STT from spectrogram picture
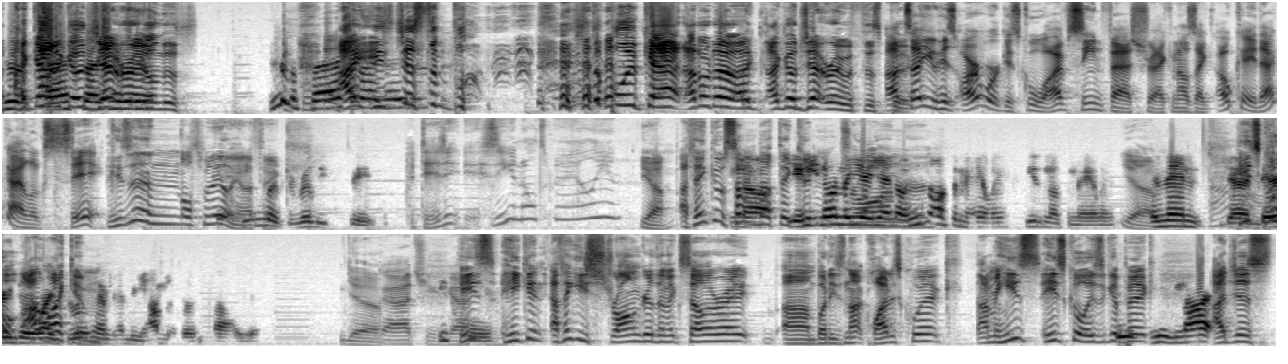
You're I a gotta go fast Jet Ray on this. You're a fast I, track he's just a blue, he's just a blue cat. I don't know. I, I go Jet Ray with this. I'll tell you, his artwork is cool. I've seen Fast Track, and I was like, okay, that guy looks sick. he's in Ultimate Alien. I He think. looked really sweet. Did it? Is he an Ultimate Alien? Yeah, I think it was something No, about they yeah, couldn't no, no, yeah, yeah, no. He's or- an awesome alien. He's an awesome alien. Yeah. And then uh, He's Derek cool. I like, like him. him in the omniverse saga. Yeah. Yeah, got you. Got He's you. he can I think he's stronger than XLR8, um, but he's not quite as quick. I mean he's he's cool. He's a good pick. He's not. I just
